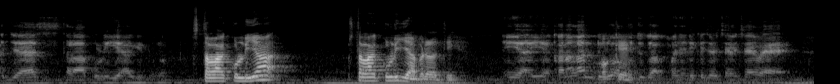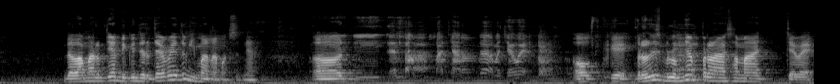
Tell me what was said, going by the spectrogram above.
aja setelah kuliah gitu loh Setelah kuliah, setelah kuliah berarti? iya iya karena kan dulu Oke. aku juga banyak dikejar cewek-cewek Dalam artian dikejar cewek itu gimana maksudnya? Eh, ditembak pacaran nggak sama cewek Oke, berarti sebelumnya pernah sama cewek?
